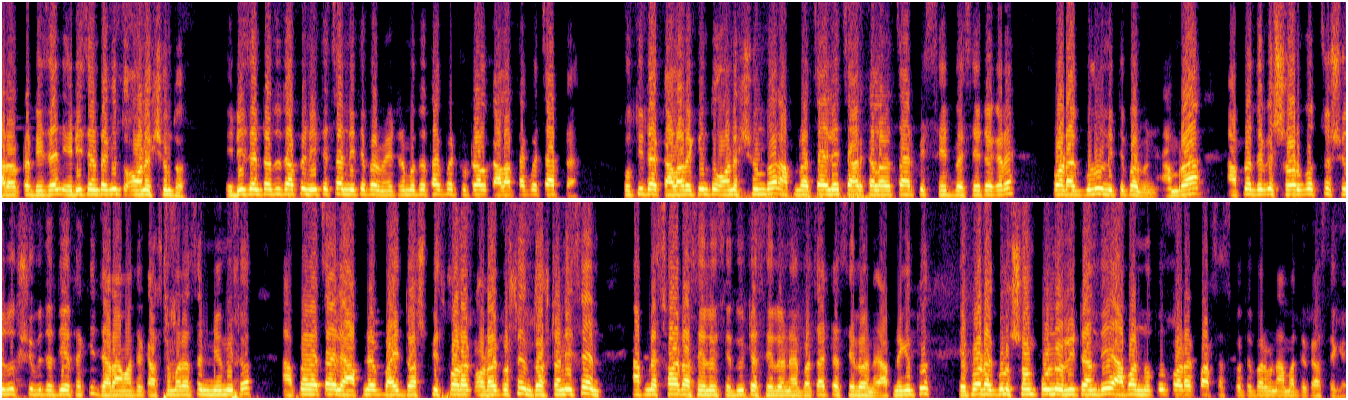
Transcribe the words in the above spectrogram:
আরও একটা ডিজাইন এই ডিজাইনটা কিন্তু অনেক সুন্দর। এই ডিজাইনটা যদি আপনি নিতে চান, নিতে পারবেন। এটার মধ্যে থাকবে টোটাল কালার থাকবে চারটা। প্রতিটা কালারে কিন্তু অনেক সুন্দর। আপনারা চাইলে চার কালার চার পিস সেট বাই সেট আকারে প্রোডাক্টগুলো নিতে পারবেন। আমরা আপনাদেরকে সর্বোচ্চ সুযোগ সুবিধা দিয়ে থাকি, যারা আমাদের কাস্টমার আছেন নিয়মিত। আপনারা চাইলে আপনার ভাই দশ পিস প্রোডাক্ট অর্ডার করছেন, দশটা নিছেন, আপনার ছয়টা সেল হয়েছে, দুইটা সেল হয় বা চারটা সেল হয় আপনি কিন্তু এই প্রোডাক্টগুলো সম্পূর্ণ রিটার্ন দিয়ে আবার নতুন প্রোডাক্ট পারচেস করতে পারবেন আমাদের কাছ থেকে।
